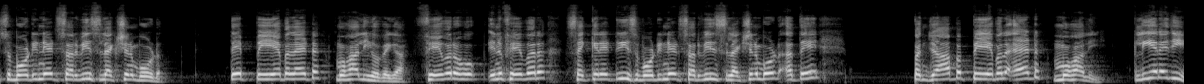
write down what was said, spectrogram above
subordinate service selection board ਤੇ ਪੇਏਬਲ ਐਟ ਮੋਹਾਲੀ ਹੋਵੇਗਾ। Favour in favour secretary subordinate service selection board ਅਤੇ Punjab payable at Mohali. Clear ਹੈ ਜੀ?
